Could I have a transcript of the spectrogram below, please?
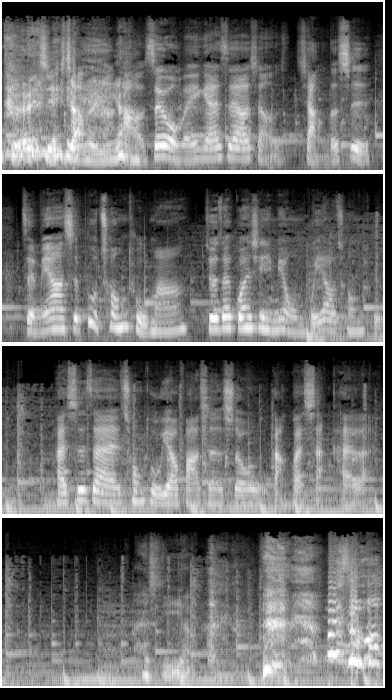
对 你讲的一样。好，所以我们应该是要想想的是，怎么样是不冲突吗？就在关系里面，我们不要冲突，还是在冲突要发生的时候赶快闪开来？还是一样？为什么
